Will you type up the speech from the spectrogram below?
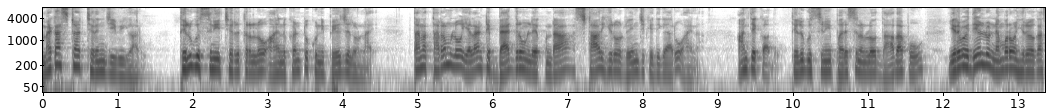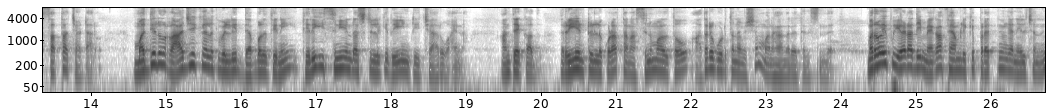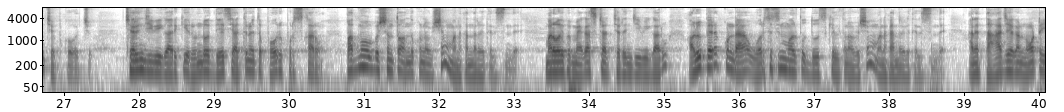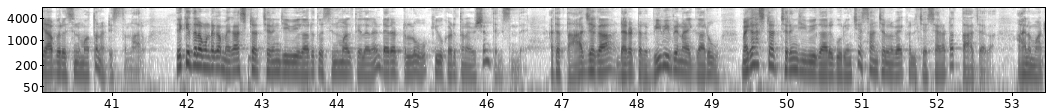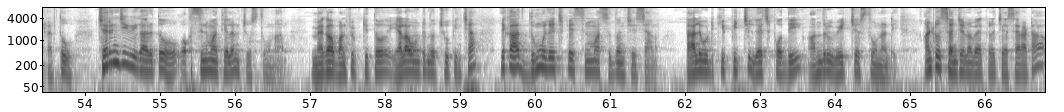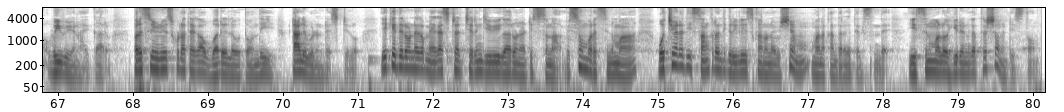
Megastar Chiranjeevi గారు. తెలుగు సినీ చరిత్రలో ఆయనకంటూ కొన్ని పేజీలు ఉన్నాయి తన తరంలో ఎలాంటి బ్యాక్గ్రౌండ్ లేకుండా స్టార్ హీరో రేంజ్కి ఎదిగారు ఆయన. అంతేకాదు తెలుగు సినీ పరిశ్రమలో దాదాపు ఇరవై ఏళ్ళు నెంబర్ వన్ హీరోగా సత్తా చాటారు. మధ్యలో రాజకీయాలకు వెళ్ళి దెబ్బలు తిని తెలుగు సినీ ఇండస్ట్రీలకి రీఎంట్రీ ఇచ్చారు ఆయన. అంతేకాదు రీఎంట్రీలో కూడా తన సినిమాలతో అదరగొడుతున్న విషయం మనకందరికీ తెలిసిందే. మరోవైపు ఏడాది మెగా ఫ్యామిలీకి ప్రత్యేకంగా నిలిచిందని చెప్పుకోవచ్చు. చిరంజీవి గారికి రెండో దేశీయ అత్యున్నత పౌర పురస్కారం పద్మవిభూషణ్తో అందుకున్న విషయం మనకందరికీ తెలిసిందే. మరోవైపు మెగాస్టార్ చిరంజీవి గారు అలు పెరగకుండా వరుస సినిమాలతో దూసుకెళ్తున్న విషయం మనకందరికీ తెలిసిందే. ఆయన తాజాగా నూట యాభై సినిమాతో నటిస్తున్నారు. ఇక ఇదిలా ఉండగా మెగాస్టార్ చిరంజీవి గారితో సినిమాలు తేలాలని డైరెక్టర్లు క్యూ కడుతున్న విషయం తెలిసిందే. అయితే తాజాగా డైరెక్టర్ వివి వినాయక్ గారు మెగాస్టార్ చిరంజీవి గారి గురించి సంచలన వ్యాఖ్యలు చేశారట తాజాగా. ఆయన మాట్లాడుతూ చిరంజీవి గారితో ఒక సినిమా తీయాలని చూస్తూ ఉన్నాను. మెగా వన్ ఫిఫ్టీతో ఎలా ఉంటుందో చూపించా. ఇక దుమ్ము లేచిపోయే సినిమా సిద్ధం చేశాను. టాలీవుడ్కి పిచ్చి లేచిపోద్ది అందరూ వెయిట్ చేస్తూ ఉండండి అంటూ సంచలన వ్యాఖ్యలు చేశారట వివి వినాయక్ గారు. ప్రెస్ న్యూస్ కూడా తెగ వైరల్ అవుతోంది టాలీవుడ్ ఇండస్ట్రీలో. ఇక ఇదిలో ఉండగా మెగాస్టార్ చిరంజీవి గారు నటిస్తున్న విశ్వంబర సినిమా వచ్చేటది సంక్రాంతికి రిలీజ్ కానున్న విషయం మనకందరికీ తెలిసిందే. ఈ సినిమాలో హీరోయిన్గా త్రిష నటిస్తోంది.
